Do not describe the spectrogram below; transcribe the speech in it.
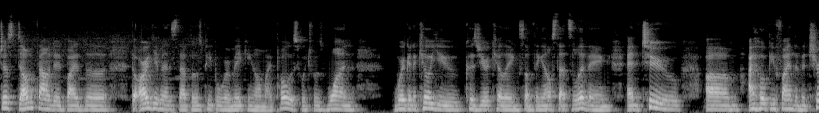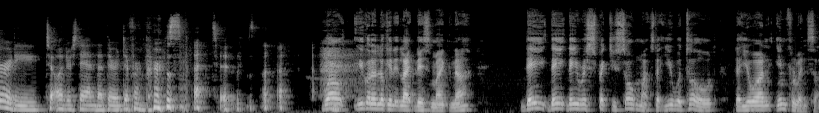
just dumbfounded by the the arguments that those people were making on my post which was one we're going to kill you cuz you're killing something else that's living and two um, I hope you find the maturity to understand that there are different perspectives. Well, you got to look at it like this, Magna. They they they respect you so much that you were told that you're an influencer.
